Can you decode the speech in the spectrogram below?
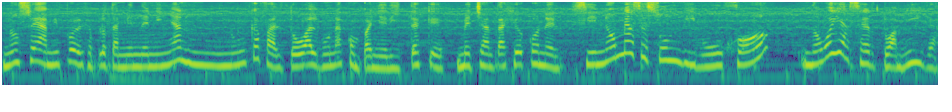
no sé, a mí por ejemplo también de niña nunca faltó alguna compañerita que me chantajeó con él. Si no me haces un dibujo, no voy a ser tu amiga.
